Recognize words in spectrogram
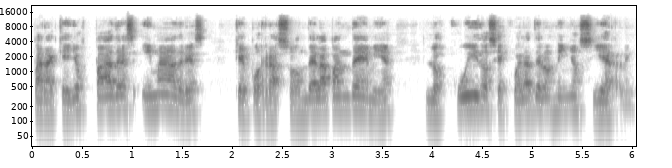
para aquellos padres y madres que por razón de la pandemia los cuidos y escuelas de los niños cierren.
